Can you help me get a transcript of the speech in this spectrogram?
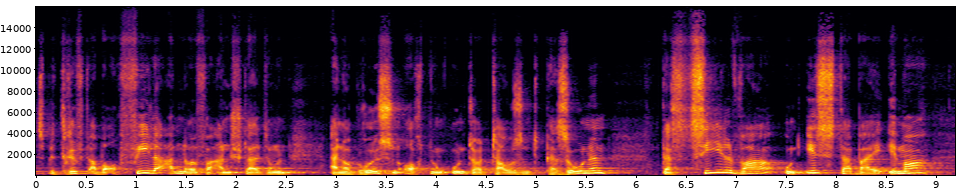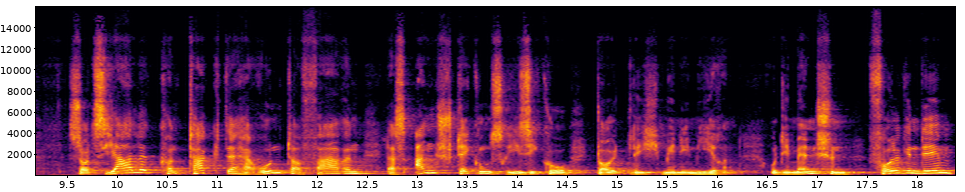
Es betrifft aber auch viele andere Veranstaltungen einer Größenordnung unter 1000 Personen. Das Ziel war und ist dabei immer, soziale Kontakte herunterfahren, das Ansteckungsrisiko deutlich minimieren. Und die Menschen folgen dem,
